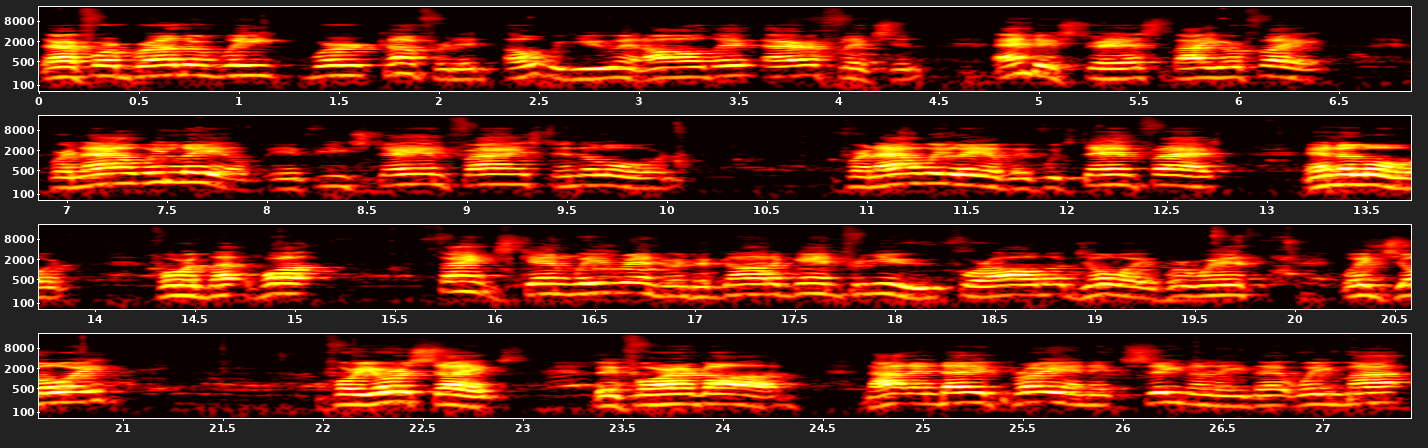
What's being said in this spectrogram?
Therefore, brethren, we were comforted over you in all the, our affliction and distress by your faith. For now we live, if you stand fast in the Lord. For now we live, if we stand fast in the Lord. For that what thanks can we render unto God again for you, for all the joy wherewith we joy for your sakes before our God, night and day praying exceedingly that we might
